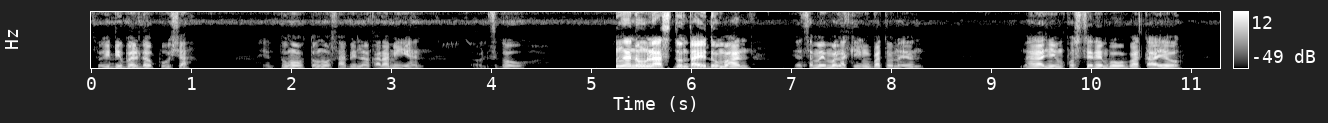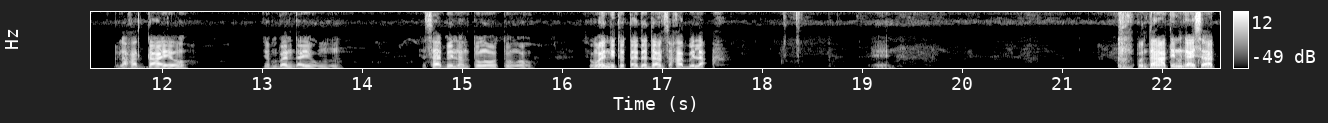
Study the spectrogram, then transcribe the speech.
So edible daw po siya. Ayan, tungaw-tungaw sabi ng karamihan. So let's go. Nga nung last doon tayo dumaan, yan sa may malaking bato na yun. Niyo yung poste na yun, bumaba tayo. Lakad tayo. Diyan banda yung sasabi ng tungaw-tungaw. So ngayon dito tayo dadaan sa kabila. Ayan. Punta natin guys at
